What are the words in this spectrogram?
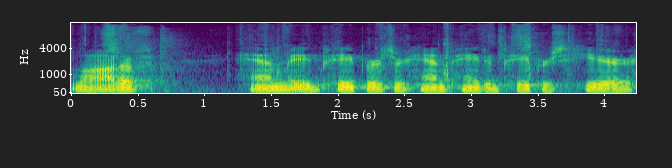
a lot of handmade papers or hand-painted papers here.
